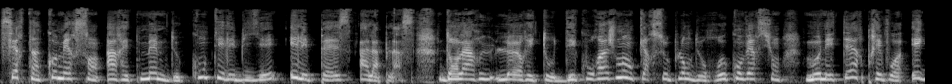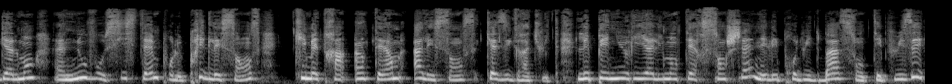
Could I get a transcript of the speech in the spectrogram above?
Certains commerçants arrêtent même de compter les billets et les pèsent à la place. Dans la rue, l'heure est au découragement car ce plan de reconversion monétaire prévoit également un nouveau système pour le prix de l'essence qui mettra un terme à l'essence quasi gratuite. Les pénuries alimentaires s'enchaînent et les produits de base sont épuisés,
